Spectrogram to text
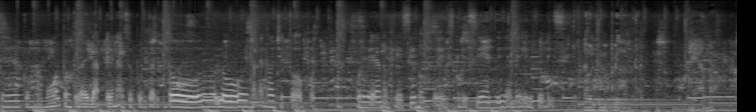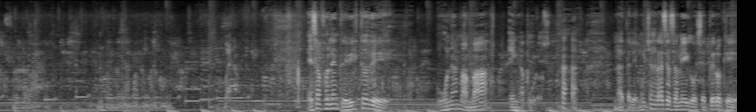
todo con amor, porque vale la pena soportar todo dolor, mala noche, todo por, por ver a nuestros hijos pues creciendo y alegres y felices. La última pregunta. Bueno, esa fue la entrevista de una mamá en apuros. Natalia, muchas gracias amigos. Espero que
